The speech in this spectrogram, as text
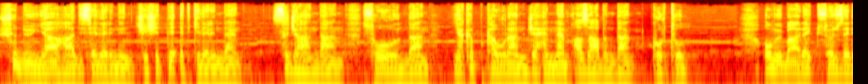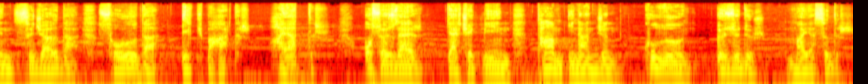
şu dünya hadiselerinin çeşitli etkilerinden, sıcağından, soğuğundan, yakıp kavuran cehennem azabından kurtul. O mübarek sözlerin sıcağı da, soğuğu da ilkbahardır, hayattır. O sözler gerçekliğin, tam inancın, kulluğun özüdür, mayasıdır.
